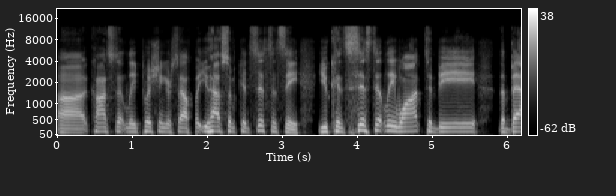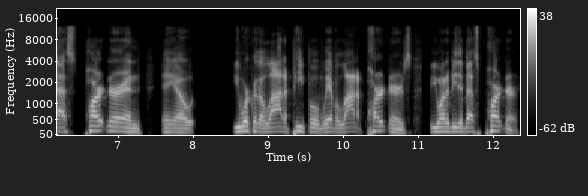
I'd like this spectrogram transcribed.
uh, constantly pushing yourself, but you have some consistency. You consistently want to be the best partner, and, you know you work with a lot of people. We have a lot of partners. you want to be the best partner.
